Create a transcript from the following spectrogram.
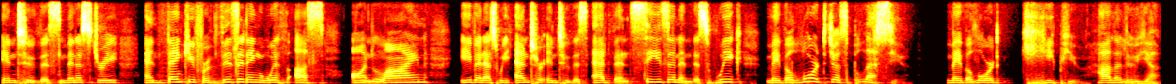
into this ministry and thank you for visiting with us online even as we enter into this Advent season and this week, may the Lord just bless you. May the Lord keep you. Hallelujah.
